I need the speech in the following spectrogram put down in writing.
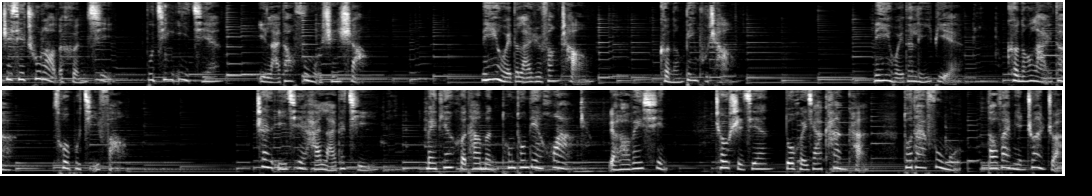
这些初老的痕迹，不经意间已来到父母身上。你以为的来日方长，可能并不长。你以为的离别，可能来的猝不及防。趁一切还来得及，每天和他们通通电话，聊聊微信，抽时间多回家看看，多带父母到外面转转。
